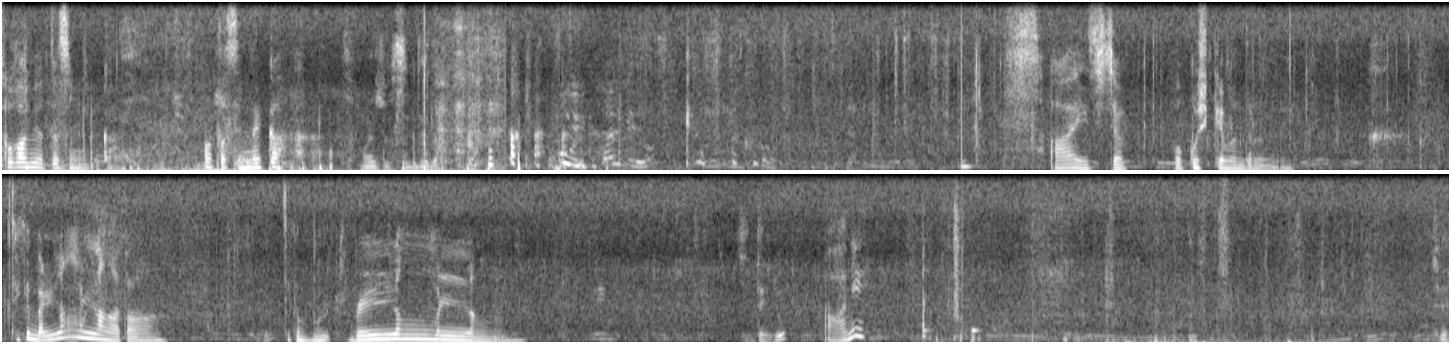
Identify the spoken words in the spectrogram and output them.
소감이 어떻습니까? 어떻습니까? 정말 좋습니다. 아, 이 진짜 먹고 싶게 만들었네. 되게 말랑말랑하다. 되게 물, 물랑말랑. 진땡조? 아니? 切.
